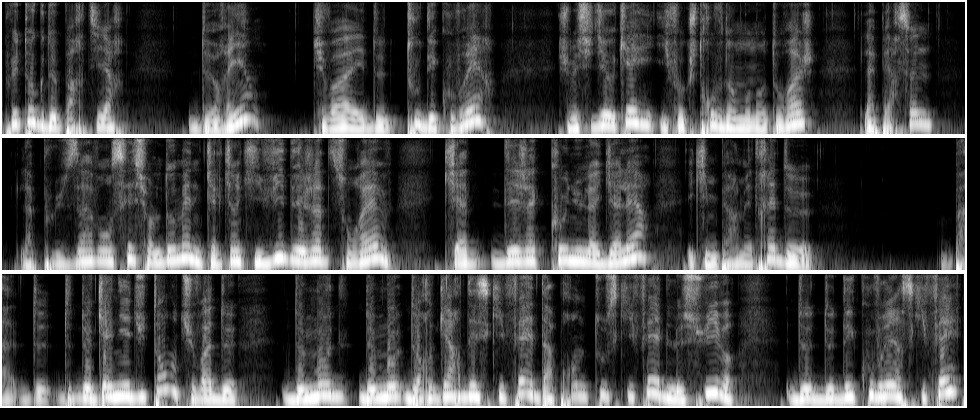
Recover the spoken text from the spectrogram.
plutôt que de partir de rien, tu vois, et de tout découvrir, je me suis dit, ok, il faut que je trouve dans mon entourage la personne la plus avancée sur le domaine, quelqu'un qui vit déjà de son rêve, qui a déjà connu la galère et qui me permettrait de, bah, de, gagner du temps, tu vois, de, de, de, de regarder ce qu'il fait, d'apprendre tout ce qu'il fait, de le suivre, de, découvrir ce qu'il fait.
